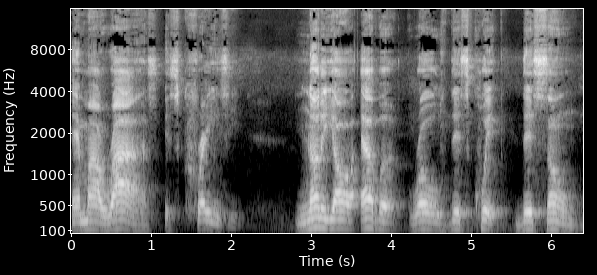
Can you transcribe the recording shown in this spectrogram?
And my rise is crazy. None of y'all ever rose this quick, this soon,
